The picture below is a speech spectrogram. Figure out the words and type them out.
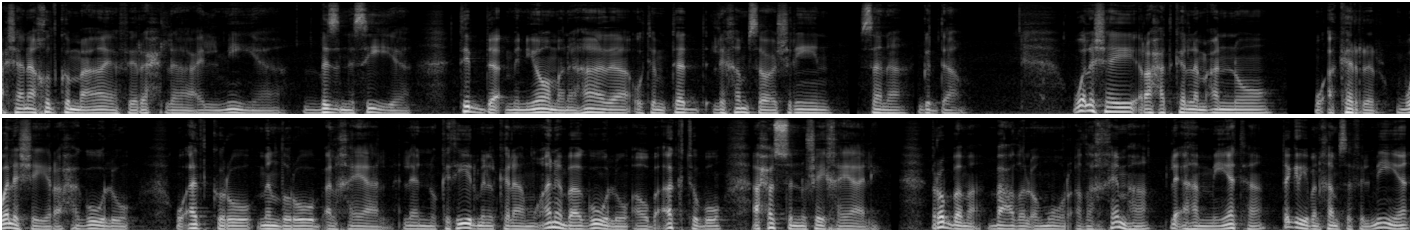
عشان أخذكم معايا في رحلة علمية بزنسية تبدأ من يومنا هذا وتمتد ل 25 سنة قدام ولا شيء راح أتكلم عنه وأكرر ولا شيء راح أقوله وأذكره من ضروب الخيال لأنه كثير من الكلام وأنا بقوله أو بأكتبه أحس أنه شيء خيالي. ربما بعض الأمور أضخمها لأهميتها تقريبا 5%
